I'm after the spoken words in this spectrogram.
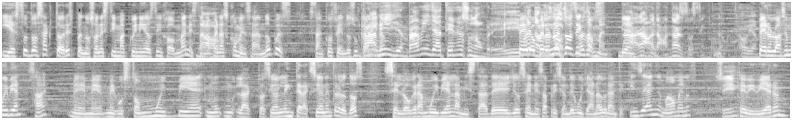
Y estos dos actores, pues no son Steve McQueen y Dustin Hoffman, están No. apenas comenzando, pues están construyendo su camino. Rami, Rami ya tiene su nombre. y Pero- bueno, pero no es Dustin. Hoffman. Bien. No, no, no, no es Dustin Hoffman. Pero lo hace muy bien, ¿sabe? Me, me- me gustó muy bien la actuación, la interacción entre los dos. Se logra muy bien la amistad de ellos en esa prisión de Guyana durante 15 años más o menos sí. que vivieron,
